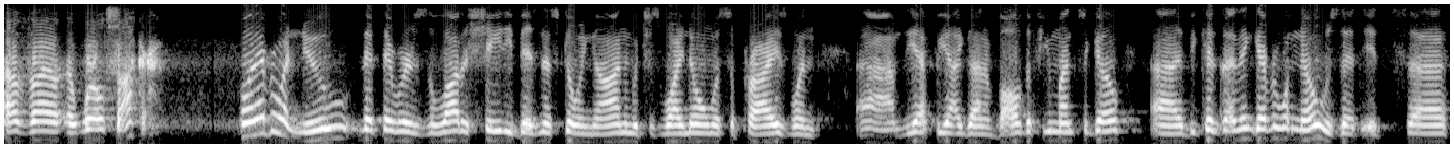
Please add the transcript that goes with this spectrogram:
of uh, world soccer. Well, everyone knew that there was a lot of shady business going on, which is why no one was surprised when um, the FBI got involved a few months ago. Uh, because I think everyone knows that it's uh,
